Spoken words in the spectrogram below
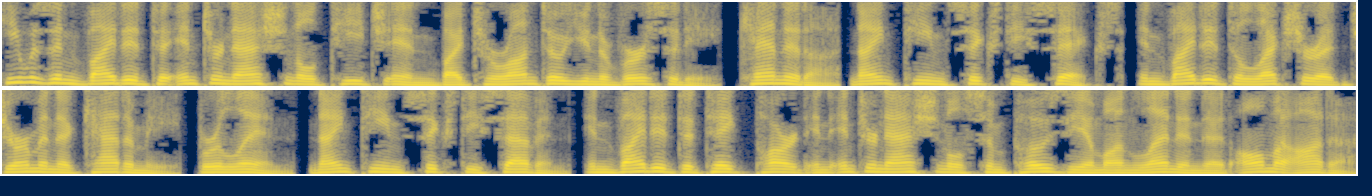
He was invited to International Teach-In by Toronto University, Canada 1966, invited to lecture at German Academy, Berlin, 1967, invited to take part in International Symposium on Lenin at Alma-Ata,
